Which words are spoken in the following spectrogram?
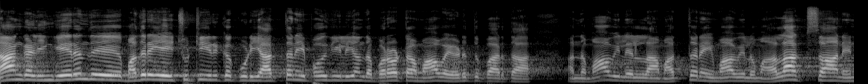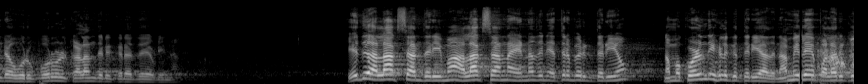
நாங்கள் இங்கே இருந்து மதுரையை சுற்றி இருக்கக்கூடிய அத்தனை பகுதியிலையும் அந்த பரோட்டா மாவை எடுத்து பார்த்தா அந்த மாவில் எல்லாம் அத்தனை மாவிலும் அலாக்சான் என்ற ஒரு பொருள் கலந்திருக்கிறது அப்படின்னா. எது அலாக்சான் தெரியுமா? அலாக்சான்னா என்னதுன்னு எத்தனை பேருக்கு தெரியும்? நம்ம குழந்தைகளுக்கு தெரியாது. நம்மிலே பலருக்கு.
